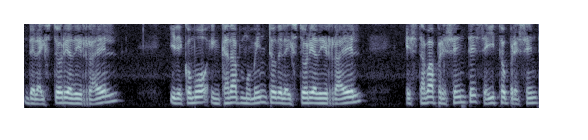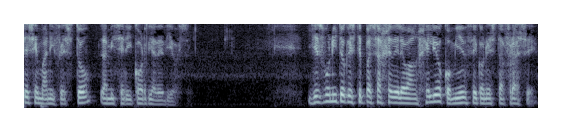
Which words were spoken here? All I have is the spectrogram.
de la historia de Israel y de cómo en cada momento de la historia de Israel estaba presente, se hizo presente, se manifestó la misericordia de Dios. Y es bonito que este pasaje del Evangelio comience con esta frase.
